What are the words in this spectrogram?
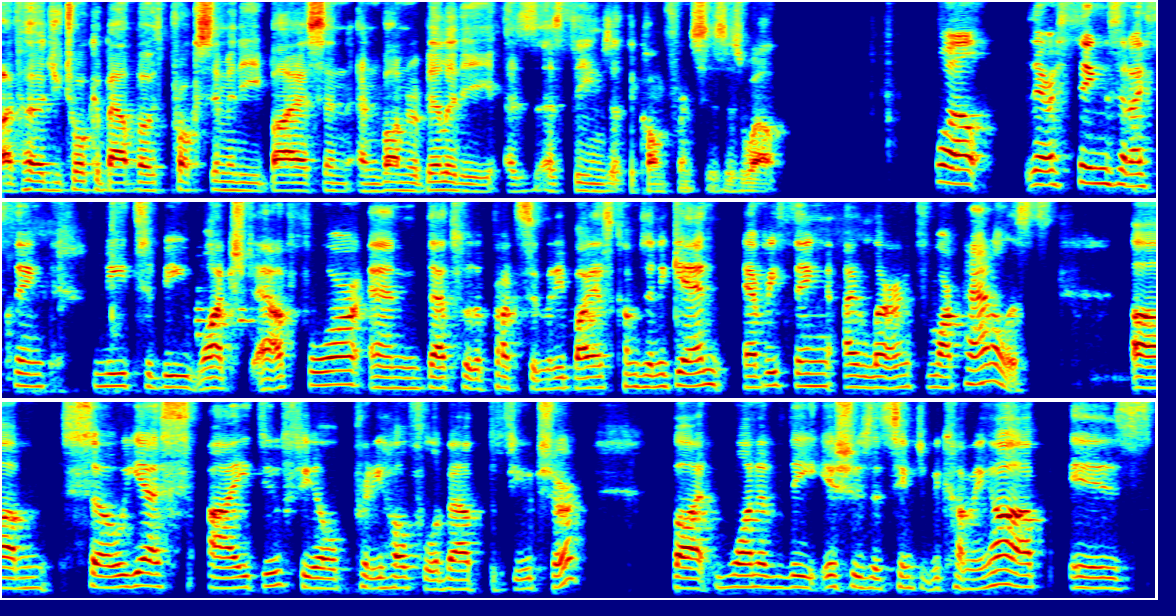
I've heard you talk about both proximity bias and, and vulnerability as, as themes at the conferences as well. Well, there are things that I think need to be watched out for, and that's where the proximity bias comes in. Again, everything I learned from our panelists. Um, so, yes, I do feel pretty hopeful about the future. But one of the issues that seem to be coming up is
